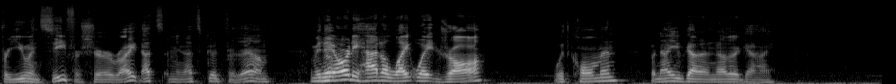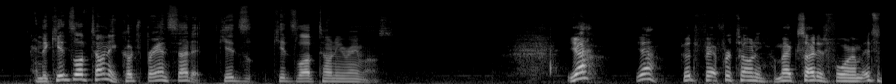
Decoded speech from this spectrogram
for UNC for sure. Right? That's I mean that's good for them. I mean they already had a lightweight draw with Coleman, but now you've got another guy. And the kids love Tony. Coach Brand said it. Kids kids love Tony Ramos. Yeah, yeah, good fit for Tony. I'm excited for him. It's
